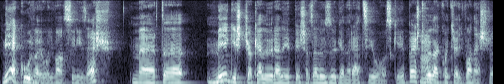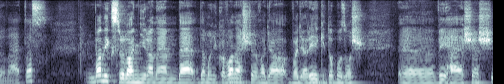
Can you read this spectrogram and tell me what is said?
milyen kurva jó, hogy van Series mert mégiscsak előrelépés az előző generációhoz képest, Mhm. főleg, hogyha egy One S-ről váltasz. Van X-ről annyira nem, de, de mondjuk a One S-ről vagy a, vagy a régi dobozos VHS-es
